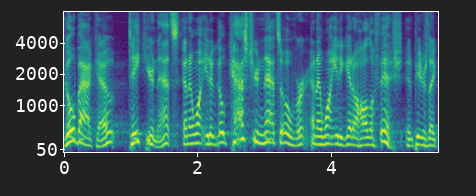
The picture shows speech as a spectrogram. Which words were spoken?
go back out, take your nets, and I want you to go cast your nets over, and I want you to get a haul of fish. And Peter's like,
